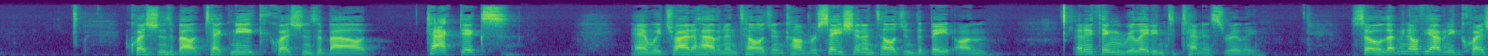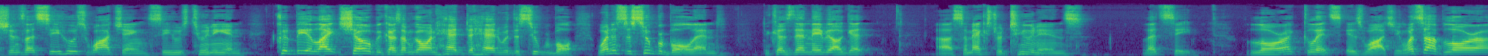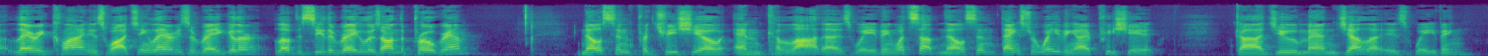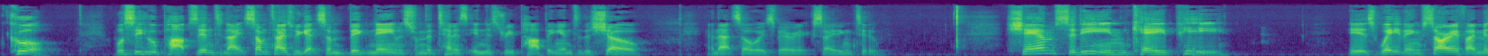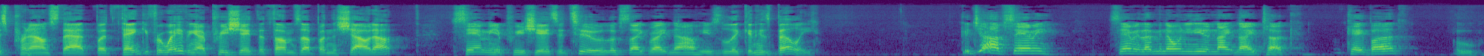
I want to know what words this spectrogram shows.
Questions about technique, questions about tactics. And we try to have an intelligent conversation, intelligent debate on anything relating to tennis, really. So let me know if you have any questions. Let's see who's watching, see who's tuning in. Could be a light show because I'm going head to head with the Super Bowl. When does the Super Bowl end? Because then maybe I'll get uh, some extra tune ins. Let's see. Laura Glitz is watching. What's up, Laura? Larry Klein is watching. Larry's a regular. Love to see the regulars on the program. Nelson Patricio Encalada is waving. What's up, Nelson? Thanks for waving. I appreciate it. Gaju Mangela is waving. Cool. We'll see who pops in tonight. Sometimes we get some big names from the tennis industry popping into the show and that's always very exciting too. Sham Sadine KP is waving. Sorry if I mispronounced that, but thank you for waving. I appreciate the thumbs up and the shout out. Sammie appreciates it too. Looks like right now he's licking his belly. Good job, Sammie. Sammie, let me know when you need a night night tuck. Okay, bud? Ooh.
